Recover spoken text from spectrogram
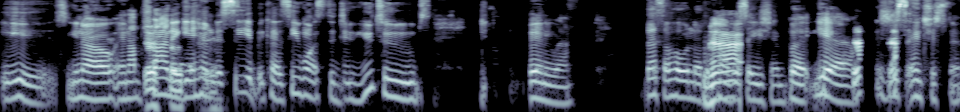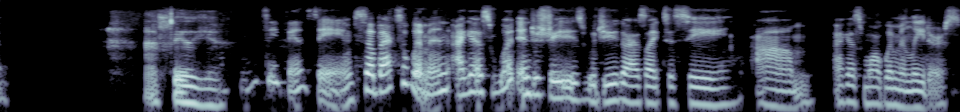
is, you know, and I'm That's trying to so get him to see it because he wants to do YouTubes. But anyway, that's a whole nother Nah, conversation. But yeah, it's just interesting. I feel you. Fancy, fancy. So back to women. I guess what industries would you guys like to see? Um, I guess more women leaders.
